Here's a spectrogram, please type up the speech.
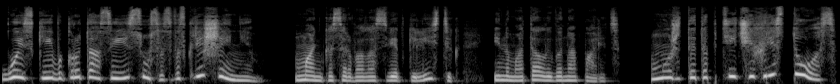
гойские выкрутасы Иисуса с воскрешением?» Манька сорвала с ветки листик и намотала его на палец. «Может, это птичий Христос?»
